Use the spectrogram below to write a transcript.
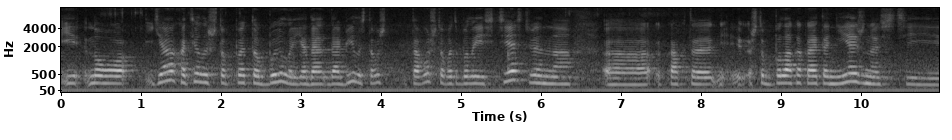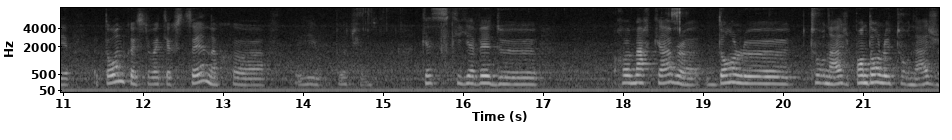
и, но я хотела, чтобы это было, я добилась того, что того, чтобы это было естественно, э, как-то, чтобы была какая-то нежность и тонкость в этих сценах, э, и получилось. Qu'est-ce qu'il y avait de remarquable dans le tournage, pendant le tournage,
